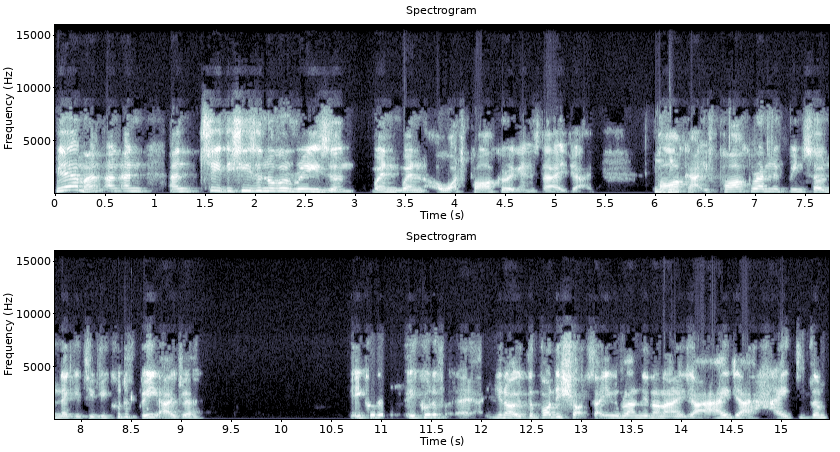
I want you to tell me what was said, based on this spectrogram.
Yeah, man, and and and see, this is another reason when when I watch Parker against AJ. Mm-hmm. Parker, if Parker hadn't have been so negative, he could have beat AJ. He could have, he could have, uh, you know, the body shots that he was landing on AJ. AJ hated them,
